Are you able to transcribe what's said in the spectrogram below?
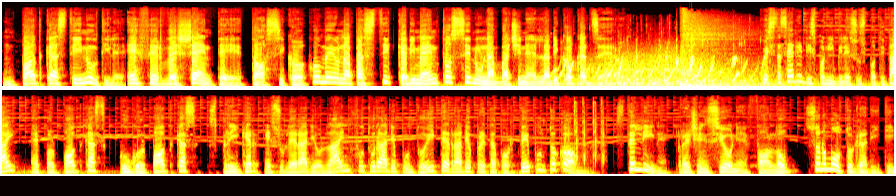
Un podcast inutile, effervescente e tossico, come una pasticca di mentos in una bacinella di Coca Zero. Questa serie è disponibile su Spotify, Apple Podcast, Google Podcast, Spreaker e sulle radio online futuradio.it e radiopretaporte.com. Stelline, recensioni e follow sono molto graditi.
